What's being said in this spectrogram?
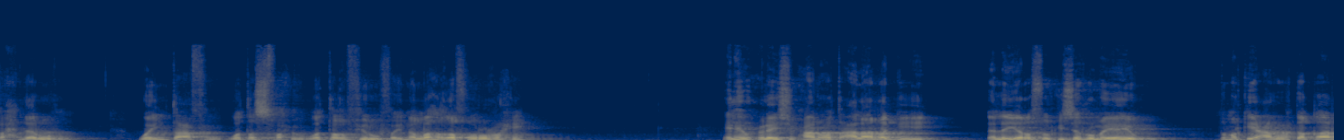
faxdaruuhum wain tacfuu watasfaxuu watakfiruu faina allaha gafuuru raxiim ilahay wuxuu leeyahy subxaana wa tacaala raggii alle iyo rasuulkiisa rumeeyayow dumarkii carruurta qaar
